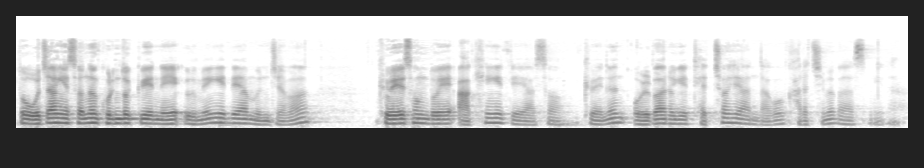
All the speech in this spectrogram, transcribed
또 5장에서는 고린도 교회 내의 음행에 대한 문제와 교회 성도의 악행에 대해서 교회는 올바르게 대처해야 한다고 가르침을 받았습니다.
